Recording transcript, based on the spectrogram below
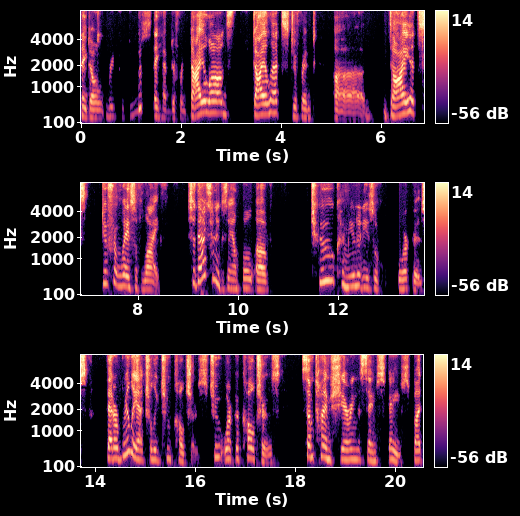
They don't reproduce. They have different dialogues dialects, different uh, diets, different ways of life. So that's an example of two communities of orcas that are really actually two cultures, two orca cultures, sometimes sharing the same space, but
